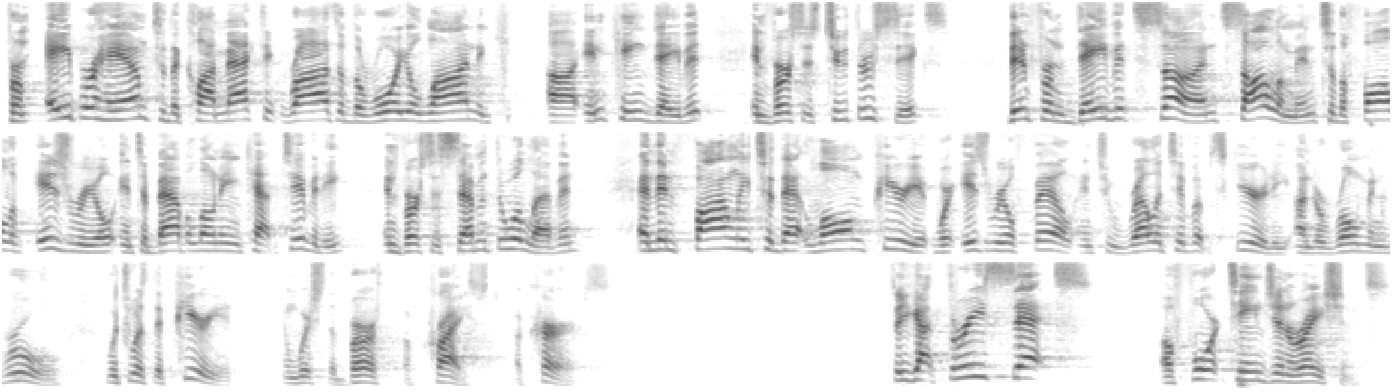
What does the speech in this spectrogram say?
From Abraham to the climactic rise of the royal line uh, in King David in verses 2 through 6. Then from David's son, Solomon, to the fall of Israel into Babylonian captivity in verses 7 through 11. And then finally to that long period where Israel fell into relative obscurity under Roman rule, which was the period in which the birth of Christ occurs. So you got three sets of 14 generations.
